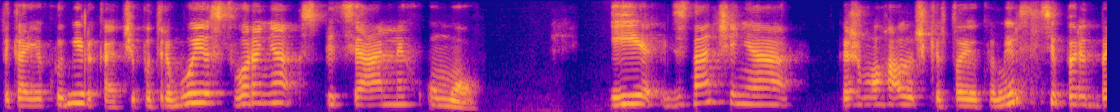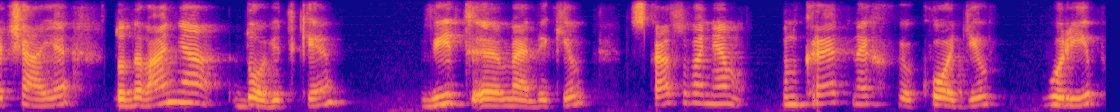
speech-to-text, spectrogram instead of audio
така є комірка, чи потребує створення спеціальних умов. І відзначення, скажімо, галочки в тої комірці передбачає додавання довідки від е, медиків вказуванням конкретних кодів хворіб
